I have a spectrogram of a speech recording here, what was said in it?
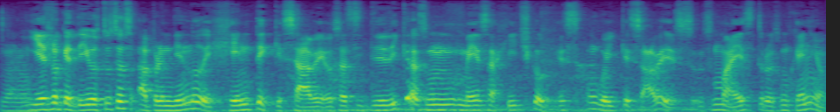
Claro. Y es lo que te digo, tú estás aprendiendo de gente que sabe. O sea, si te dedicas un mes a Hitchcock, es un güey que sabe, es, es un maestro, es un genio.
